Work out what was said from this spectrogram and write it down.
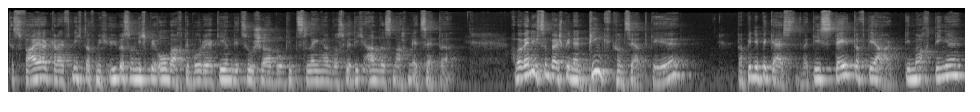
das Feuer greift nicht auf mich über, sondern ich beobachte, wo reagieren die Zuschauer, wo gibt es Längern, was würde ich anders machen, etc. Aber wenn ich zum Beispiel in ein Pink-Konzert gehe, dann bin ich begeistert, weil die State of the Art, die macht Dinge,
